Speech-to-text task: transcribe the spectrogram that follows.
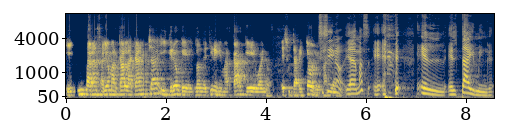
Y Instagram salió a marcar la cancha y creo que donde tiene que marcar que, bueno, es su territorio. Sí, sí, no. Y además, eh, el, el timing,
